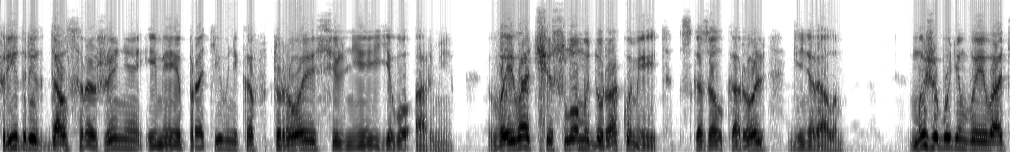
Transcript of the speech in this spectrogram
Фридрих дал сражение, имея противника втрое сильнее его армии. «Воевать числом и дурак умеет», — сказал король генералам. «Мы же будем воевать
